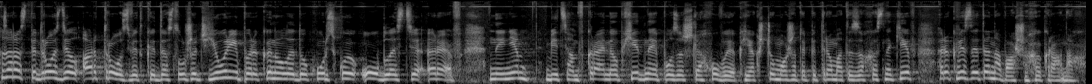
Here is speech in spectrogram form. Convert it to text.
Зараз підрозділ артрозвідки, де служить Юрій, перекинули до Курської області РФ. Нині бійцям вкрай необхідний позашляховик. Якщо можете підтримати захисників, реквізити на ваших екранах.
